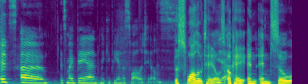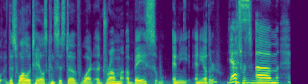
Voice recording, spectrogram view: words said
it's uh, it's my band, Miki P and the Swallowtails. The Swallowtails. Yeah. Okay, and and so the Swallowtails consist of what? A drum, a bass, any any other? Yes. Um,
